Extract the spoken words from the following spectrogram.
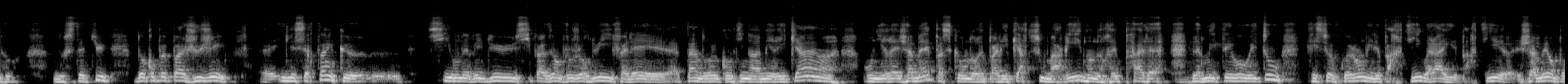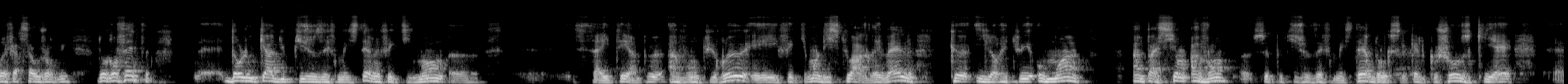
nos, statuts. Donc, on peut pas juger. Euh, il est certain que euh, si on avait dû, si par exemple aujourd'hui il fallait atteindre le continent américain, on n'irait jamais parce qu'on n'aurait pas les cartes sous-marines, on n'aurait pas la, la, météo et tout. Christophe Colomb, il est parti, voilà, il est parti. Jamais on pourrait faire ça aujourd'hui. Donc en fait, dans le cas du petit Joseph Meister, effectivement, euh, ça a été un peu aventureux et effectivement, l'histoire révèle qu'il aurait tué au moins un patient avant euh, ce petit Joseph Meister. Donc, c'est quelque chose qui est, euh,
